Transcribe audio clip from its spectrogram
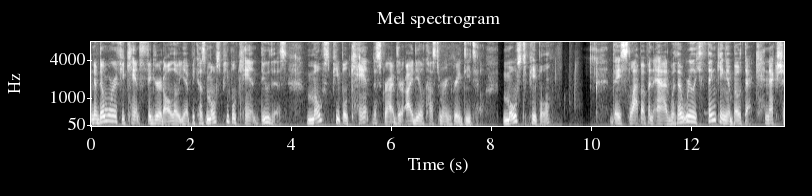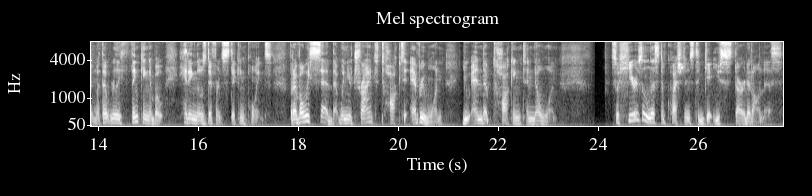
Now, don't worry if you can't figure it all out yet because most people can't do this. Most people can't describe their ideal customer in great detail. Most people, they slap up an ad without really thinking about that connection, without really thinking about hitting those different sticking points. But I've always said that when you're trying to talk to everyone, you end up talking to no one. So here's a list of questions to get you started on this.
